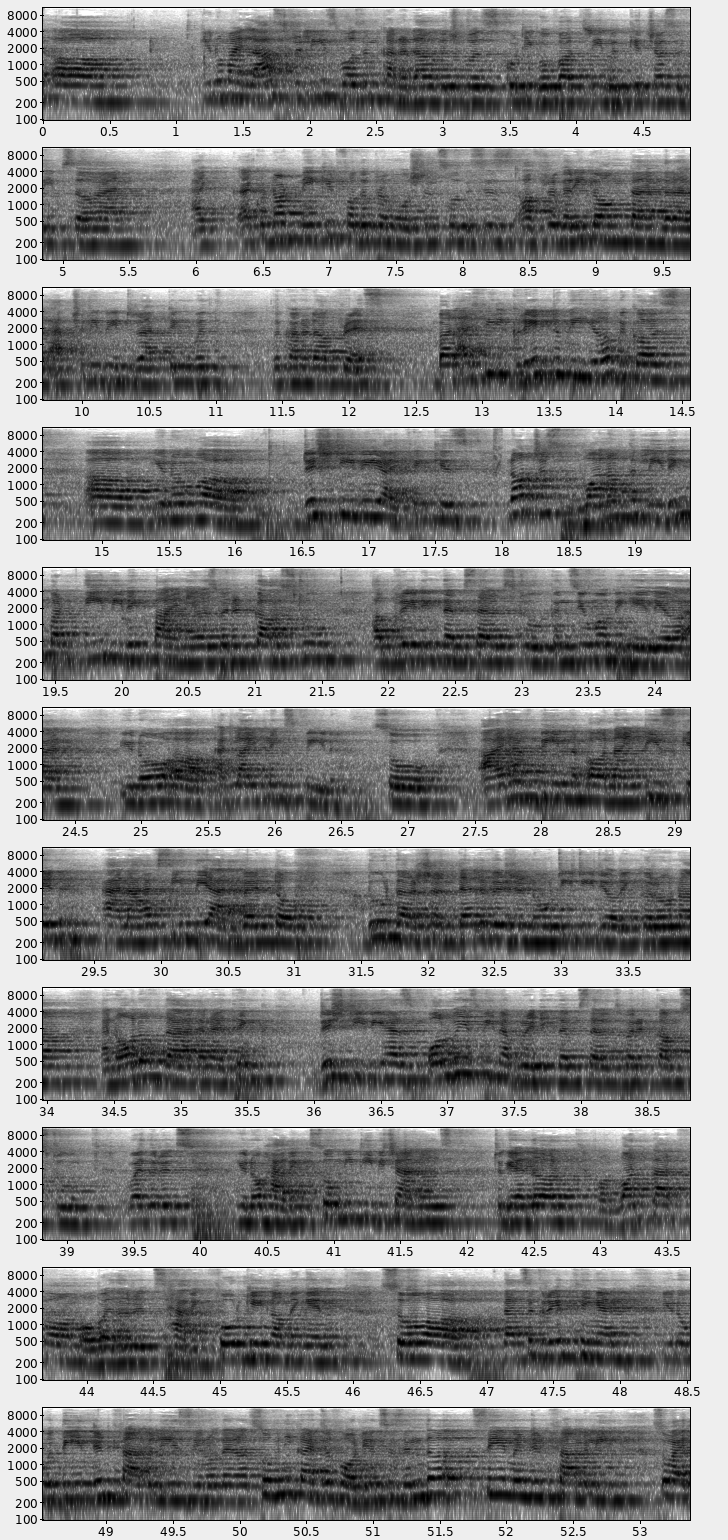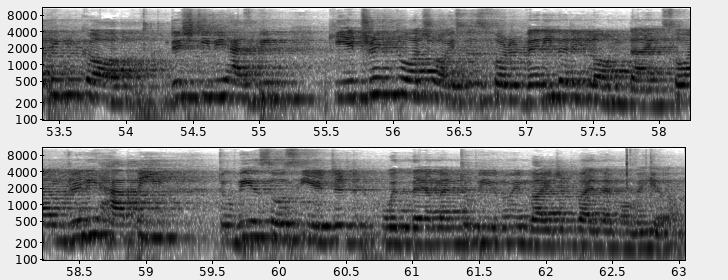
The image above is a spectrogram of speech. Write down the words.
Um, you know, my last release was in Kannada, which was Kotigobba 3 with Kicha Sudeep sir, and I, I could not make it for the promotion, so this is after a very long time that I'll actually be interacting with the Kannada press. But I feel great to be here because, uh, you know, uh, Dish TV I think is not just one of the leading, but the leading pioneers when it comes to upgrading themselves to consumer behavior and, you know, uh, at lightning speed. So I have been a 90s kid and I have seen the advent of Doordarshan, television, OTT during Corona and all of that and I think Dish TV has always been upgrading themselves when it comes to whether it's, you know, having so many TV channels together on one platform or whether it's having 4K coming in. So uh, that's a great thing and you know with the Indian families, you know there are so many kinds of audiences in the same Indian family. So I think uh, Dish TV has been catering to our choices for a very very long time. So I'm really happy to be associated with them and to be you know invited by them over here.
